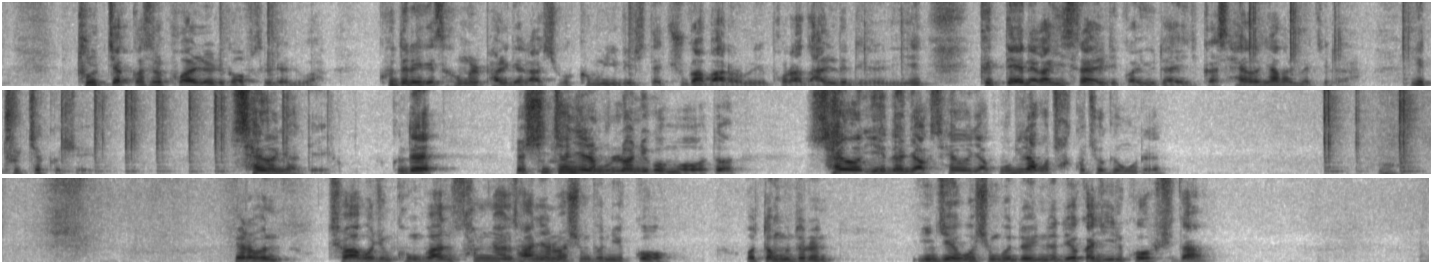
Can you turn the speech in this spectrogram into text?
둘째 것을 구할 여리가 없으려니와. 그들에게서 흠을 발견하시고 그분이 이르시되 주가 바로니 보라 날들이르니 그때 내가 이스라엘 집과 유다의 집과 새 언약을 맺으리라. 이게 둘째 것이에요. 새 언약이에요. 근데 신천지는 물론이고 뭐 어떤 새옛 언약, 새 언약 우리라고 자꾸 적용을 해. 어. 여러분 저하고 지금 공부 한 3년, 4년 하신 분 있고 어떤 분들은 이제 오신 분도 있는데 여기까지 읽고 합시다.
